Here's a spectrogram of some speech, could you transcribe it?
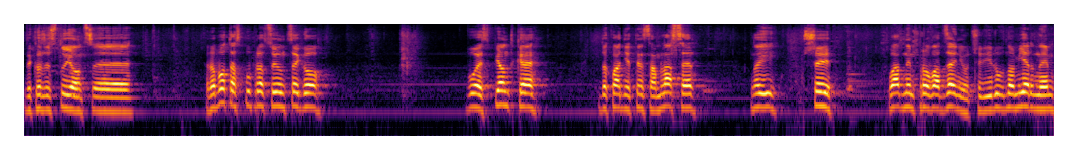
wykorzystując e, robota współpracującego WS5, dokładnie ten sam laser. No i przy ładnym prowadzeniu, czyli równomiernym,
